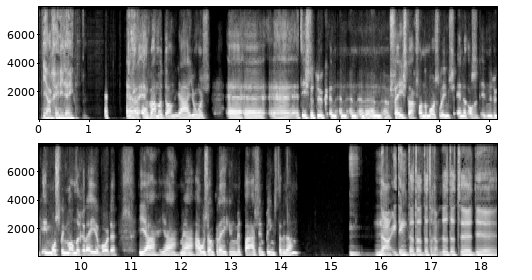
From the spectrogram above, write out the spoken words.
Ja, geen idee. En, en Ramadan, ja jongens, het is natuurlijk een, een, een, een, een feestdag van de moslims. En als het in, natuurlijk in moslimlanden gereden worden, ja, ja, maar ja, houden ze ook rekening met Paas en Pinksteren dan? Nou, ik denk dat, dat, dat, dat, dat eh, de,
